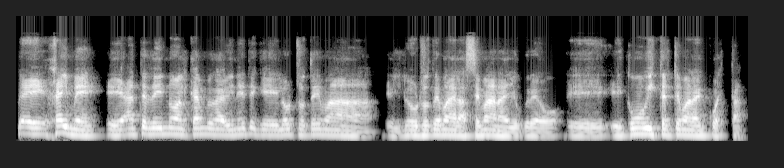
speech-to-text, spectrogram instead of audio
Eh, Jaime, eh, antes de irnos al cambio de gabinete, que el otro tema, el otro tema de la semana, yo creo. Eh, ¿Cómo viste el tema de la encuesta?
